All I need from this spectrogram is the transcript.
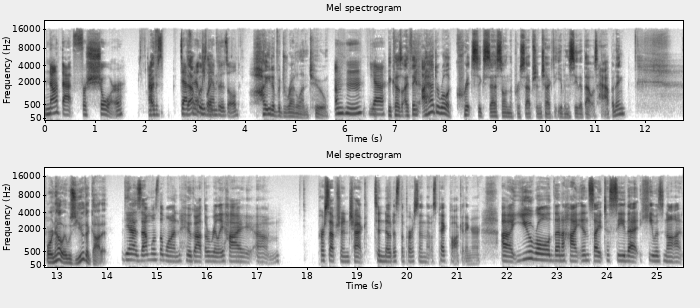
not that for sure. I I- was definitely was, like- bamboozled. Height of adrenaline, too. Mm-hmm. Yeah. Because I think I had to roll a crit success on the perception check to even see that that was happening. Or no, it was you that got it. yeah zem was the one who got the really high um perception check to notice the person that was pickpocketing her uh you rolled then a high insight to see that he was not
